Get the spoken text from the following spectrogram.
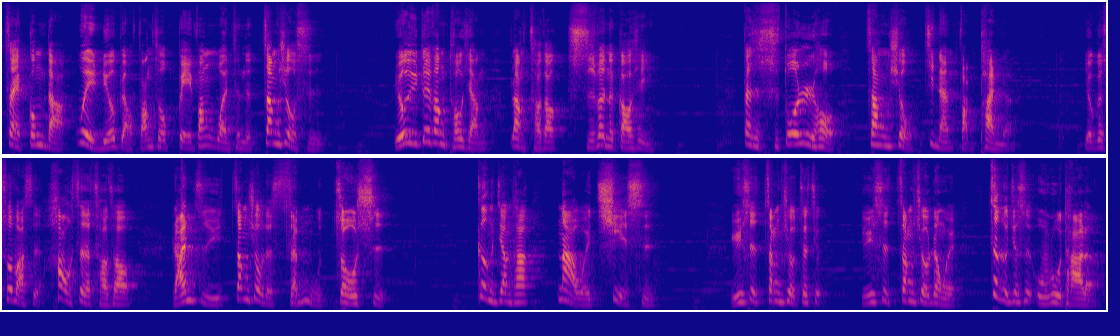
在攻打为刘表防守北方宛城的张绣时，由于对方投降，让曹操十分的高兴。但是十多日后，张绣竟然反叛了。有个说法是，好色的曹操染指于张绣的神母周氏，更将他纳为妾室。于是张绣这就，于是张绣认为这个就是侮辱他了，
